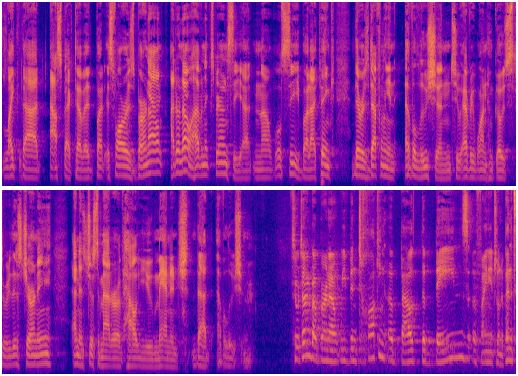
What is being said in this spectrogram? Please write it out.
like that aspect of it. But as far as burnout, I don't know. I haven't experienced it yet, and uh, we'll see. But I think there is definitely an evolution to everyone who goes through this journey, and it's just a matter of how you manage that evolution. So we're talking about burnout. We've been talking about the banes of financial independence,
